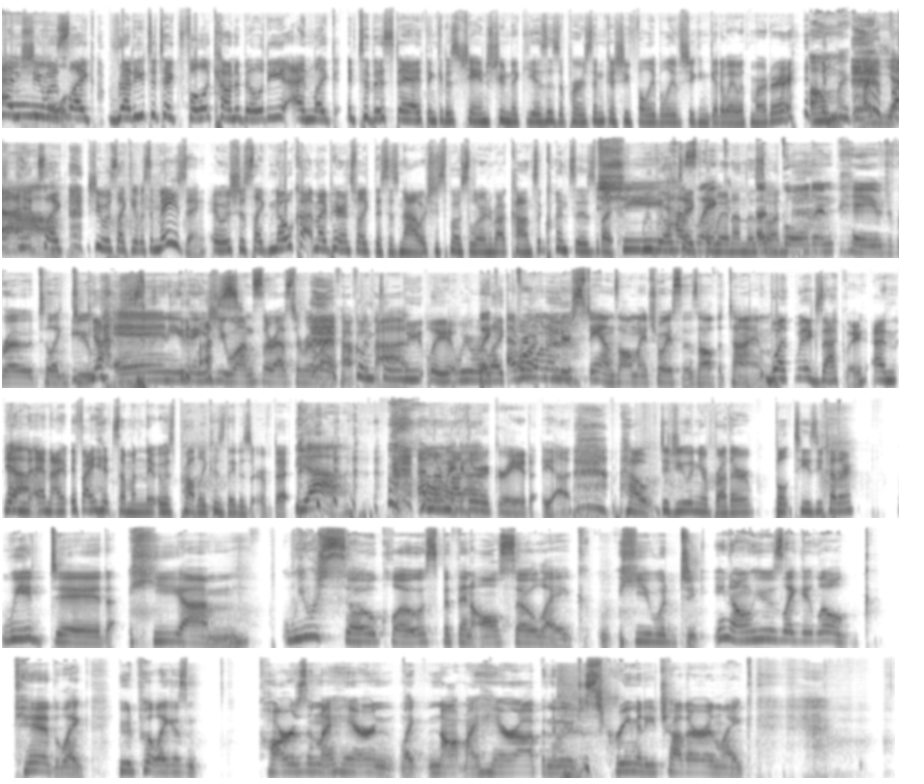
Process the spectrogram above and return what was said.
And she was Oh. like ready to take full accountability. And like to this day, I think it has changed who Nikki is as a person because she fully believes she can get away with murder. Oh my god, yeah. It's like she was like, it was amazing. It was just like no. cut. my parents were like, this is not what she's supposed to learn about consequences, but she we will take the win on this a one. golden paved road to like do Yes. anything. She wants the rest of her life after that. Completely, we were Like, like, or- everyone understands all my choices all the time. What exactly? And Yeah. and and I if I hit someone, it was probably because they deserved it. Yeah. and Oh their mother God. agreed. Yeah. How did you and your brother both tease each other? We did. He um we were so close, but then also like he would you know, he was like a little kid, like he would put like his cars in my hair and like knot my hair up and then we would just scream at each other and like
